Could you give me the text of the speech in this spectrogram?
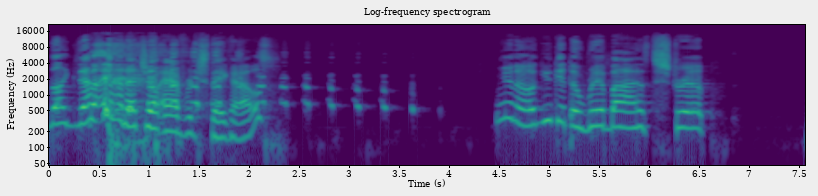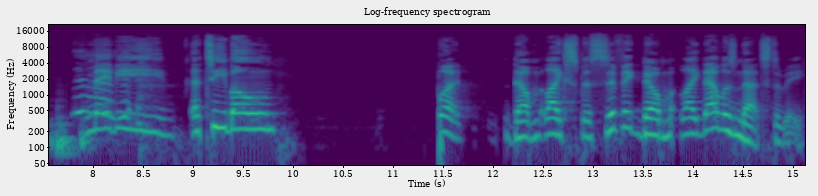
like that's not at your average steakhouse. You know, you get the ribeye strip, maybe a T-bone, but Del like specific Del like that was nuts to me.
